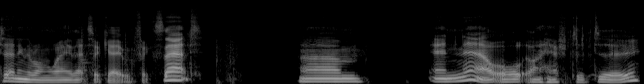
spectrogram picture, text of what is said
turning the wrong way. That's okay. We'll fix that. Um, and now all I have to do,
